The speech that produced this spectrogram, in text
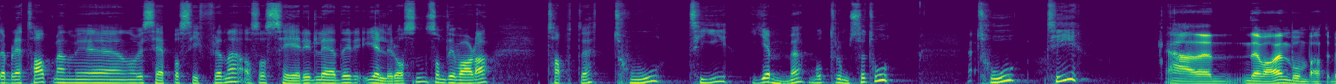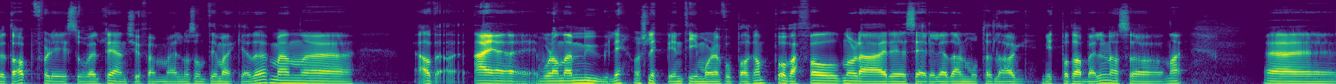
det ble tap, men vi, når vi ser på sifrene, altså serieleder Gjelleråsen, som de var da, tapte 2-10 hjemme mot Tromsø 2. 2-10. Ja, det, det, var jo en bombe at det ble tap, for de sto vel til 1,25 eller noe sånt i markedet. Men ja, nei, hvordan det er mulig å slippe inn ti mål i en fotballkamp, og i hvert fall når det er serielederen mot et lag midt på tabellen, altså nei. Uh,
